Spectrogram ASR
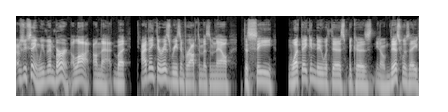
as we've seen, we've been burned a lot on that. But I think there is reason for optimism now to see what they can do with this because you know this was a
